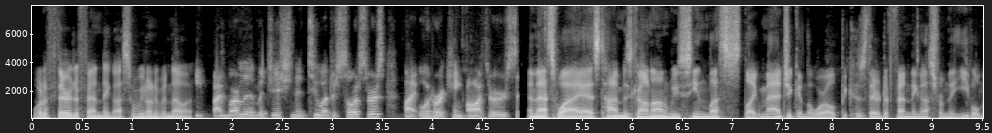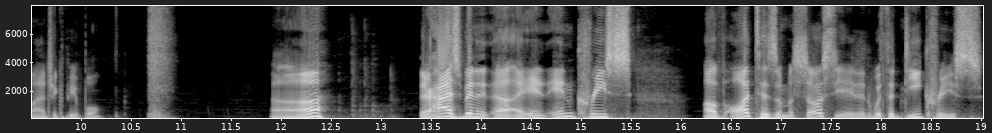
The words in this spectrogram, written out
What if they're defending us and we don't even know it? By Merlin the Magician and two other sorcerers by order of King Arthur. And that's why, as time has gone on, we've seen less like magic in the world because they're defending us from the evil magic people. Uh there has been an, uh, an increase of autism associated with a decrease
